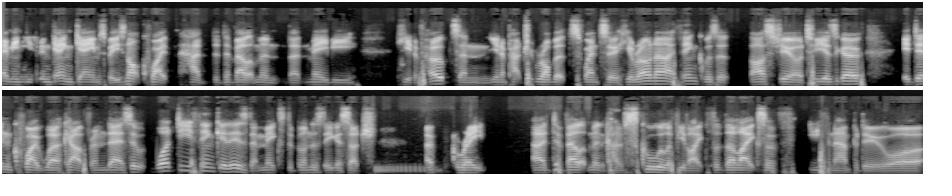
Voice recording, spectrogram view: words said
I mean, he's been getting games, but he's not quite had the development that maybe he'd have hoped. And you know, Patrick Roberts went to Girona, I think, was it last year or two years ago? It didn't quite work out for him there. So, what do you think it is that makes the Bundesliga such a great uh, development kind of school, if you like, for the likes of Ethan Ampadu or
